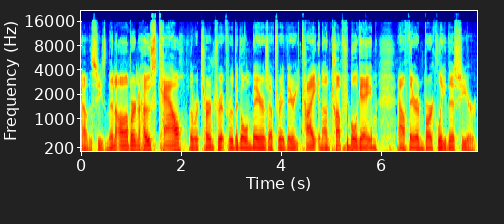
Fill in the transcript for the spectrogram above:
of the season. Then Auburn hosts Cal, the return trip for the Golden Bears after a very tight and uncomfortable game out there in Berkeley this year.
